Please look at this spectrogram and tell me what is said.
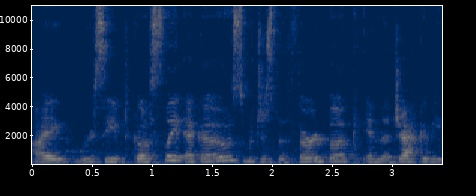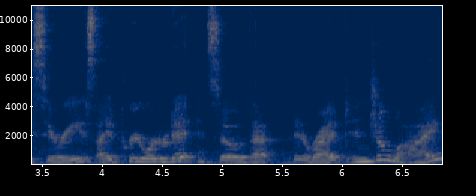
I received Ghostly Echoes, which is the third book in the Jackaby series. I had pre-ordered it and so that it arrived in July.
